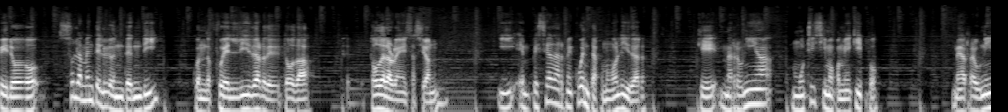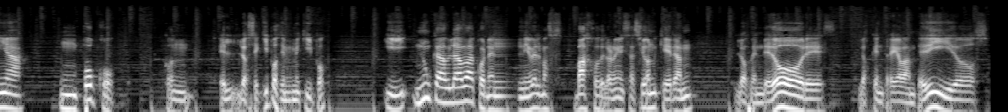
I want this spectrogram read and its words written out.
pero solamente lo entendí cuando fui el líder de toda, toda la organización. Y empecé a darme cuenta como líder que me reunía muchísimo con mi equipo, me reunía un poco con los equipos de mi equipo y nunca hablaba con el nivel más bajo de la organización, que eran los vendedores, los que entregaban pedidos,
